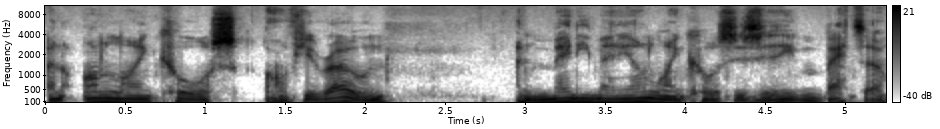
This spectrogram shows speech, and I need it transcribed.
an online course of your own and many, many online courses is even better.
